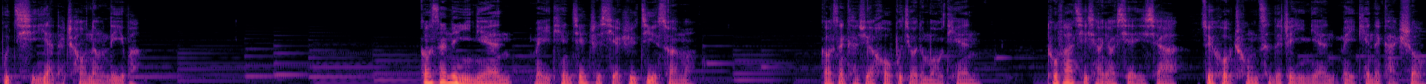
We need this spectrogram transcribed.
不起眼的超能力吧。高三那一年。每天坚持写日记算吗？高三开学后不久的某天，突发奇想要写一下最后冲刺的这一年每天的感受。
